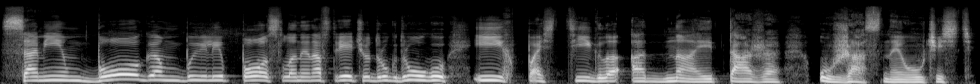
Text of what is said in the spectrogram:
самим Богом были посланы навстречу друг другу, и их постигла одна и та же ужасная участь.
